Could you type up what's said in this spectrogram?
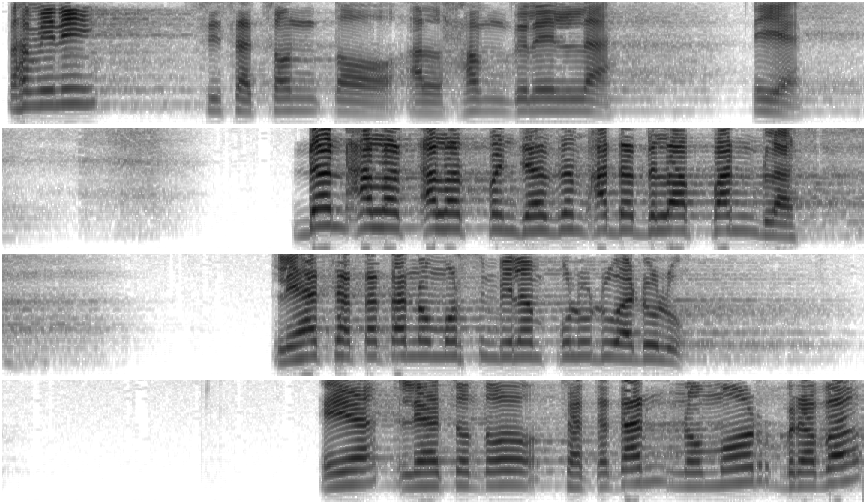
Paham ini? Sisa contoh. Alhamdulillah. Iya. Dan alat-alat penjazam ada 18. Lihat catatan nomor 92 dulu. Iya, lihat contoh catatan nomor berapa?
